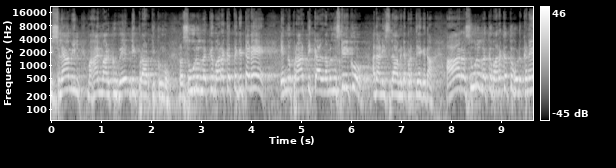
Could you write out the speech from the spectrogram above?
ഇസ്ലാമിൽ മഹാന്മാർക്ക് വേണ്ടി പ്രാർത്ഥിക്കുന്നു. റസൂലുള്ളക്ക് ബറക്കത്ത് കിട്ടണേ എന്ന് പ്രാർത്ഥിക്കാതെ നമ്മൾ നിസ്കരിക്കുമോ അതാണ് ഇസ്ലാമിന്റെ പ്രത്യേകത. ആ റസൂലുള്ളക്ക് ബറക്കത്ത് കൊടുക്കണേ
